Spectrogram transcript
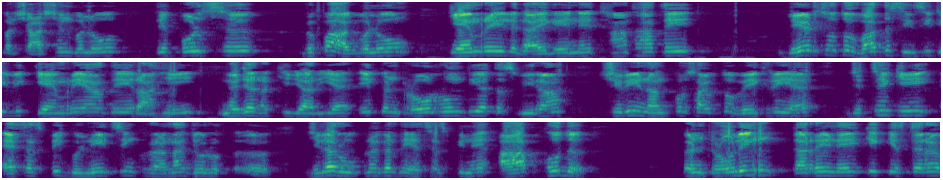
ਪ੍ਰਸ਼ਾਸਨ ਵੱਲੋਂ ਤੇ ਪੁਲਿਸ ਵਿਭਾਗ ਵੱਲੋਂ ਕੈਮਰੇ ਲਗਾਏ ਗਏ ਨੇ। ਥਾਂ ਥਾਂ ਤੇ 150 ਤੋਂ ਵੱਧ ਸੀਸੀਟੀਵੀ ਕੈਮਰਿਆਂ ਦੇ ਰਾਹੀਂ ਨਜ਼ਰ ਰੱਖੀ ਜਾ ਰਹੀ ਹੈ। ਇਹ ਕੰਟਰੋਲ ਰੂਮ ਦੀਆਂ ਤਸਵੀਰਾਂ ਸ਼੍ਰੀ ਅਨੰਦਪੁਰ ਸਾਹਿਬ ਤੋਂ ਵੇਖ ਰਹੀ ਹੈ ਜਿੱਥੇ ਕਿ ਐਸਐਸਪੀ ਗੁਲਨੀਤ ਸਿੰਘ ਖੁਰਾਨਾ ਜੋ ਅਹ, ਜ਼ਿਲ੍ਹਾ ਰੂਪਨਗਰ ਦੇ ਐਸਐਸਪੀ ਨੇ ਆਪ ਖੁਦ ਕੰਟਰੋਲਿੰਗ ਕਰ ਰਹੇ ਨੇ ਕਿ ਕਿਸ ਤਰ੍ਹਾਂ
